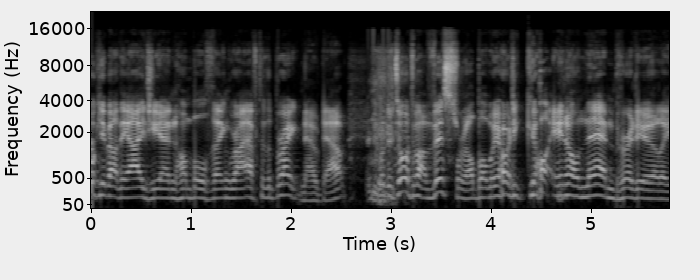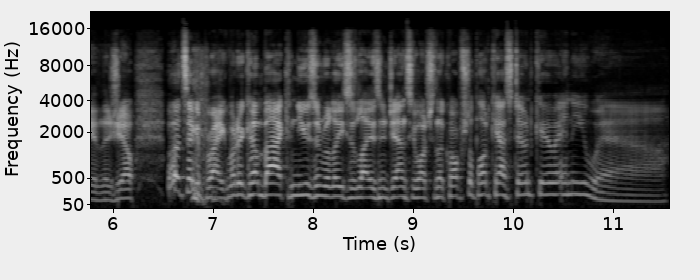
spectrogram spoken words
talking about the IGN Humble thing right after the break, no doubt. We would have talked about Visceral, but we already got in on them pretty early in the show. We'll take a break. When we come back, news and releases, ladies and gents. You're watching the Corruptional Podcast. Don't go anywhere.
